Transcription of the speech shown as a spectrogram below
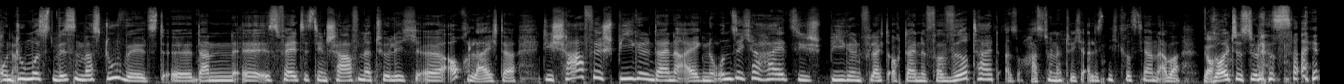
und dann? du musst wissen, was du willst. Äh, Dann äh, ist, fällt es den Schafen natürlich äh, auch leichter. Die Schafe spiegeln deine eigene Unsicherheit, sie spiegeln vielleicht auch deine Verwirrtheit. Also hast du natürlich alles nicht, Christian, aber Doch. solltest du das sein,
